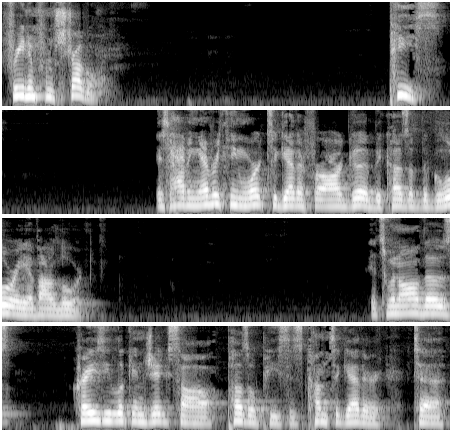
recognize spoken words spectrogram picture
freedom from struggle. Peace is having everything work together for our good because of the glory of our Lord. It's when all those crazy looking jigsaw puzzle pieces come together to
